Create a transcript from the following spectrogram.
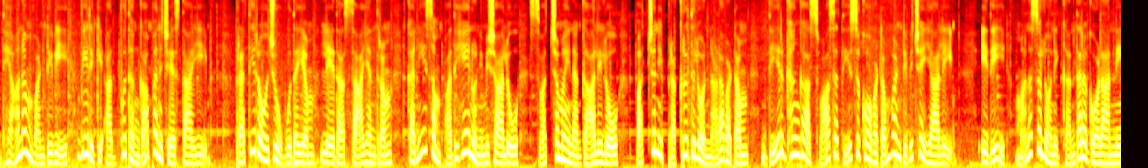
ధ్యానం వంటివి వీరికి అద్భుతంగా పనిచేస్తాయి. ప్రతిరోజు ఉదయం లేదా సాయంత్రం కనీసం పదిహేను నిమిషాలు స్వచ్ఛమైన గాలిలో పచ్చని ప్రకృతిలో నడవటం దీర్ఘంగా శ్వాస తీసుకోవటం వంటివి చెయ్యాలి. ఇది మనసులోని గందరగోళాన్ని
